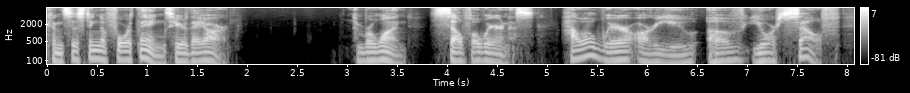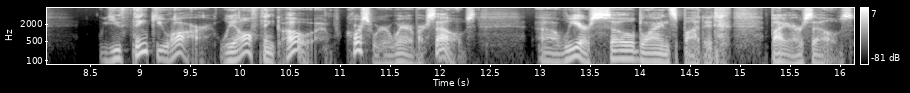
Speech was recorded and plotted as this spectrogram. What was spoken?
consisting of four things. Here they are. Number one, self awareness. How aware are you of yourself? You think you are. We all think, oh, of course we're aware of ourselves. Uh, we are so blind spotted by ourselves.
